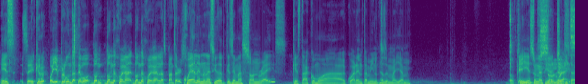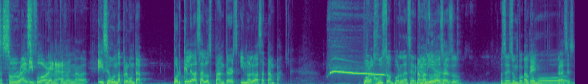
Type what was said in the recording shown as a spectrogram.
Es. Sí. creo- Oye, pregúntate, vos, ¿dónde, dónde, juega, ¿dónde juegan las Panthers? juegan en una ciudad que se llama Sunrise, que está como a 40 minutos de Miami. Ok. Sí, es una ciudad Sunrise, chiquita. Sunrise, La Florida. neta no hay nada. Y segunda pregunta, ¿por qué le vas a los Panthers y no le vas a Tampa? Por, justo por la Nada cercanía. más duda, o sea, eso... O sea, es un poco como. gracias.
